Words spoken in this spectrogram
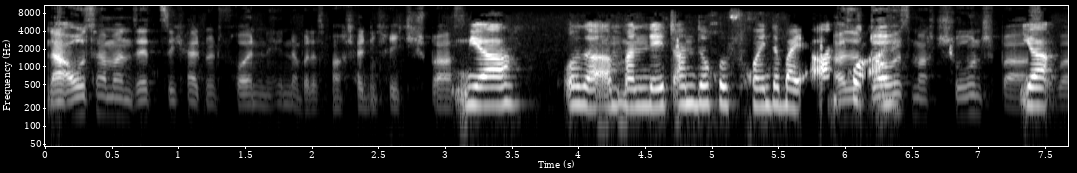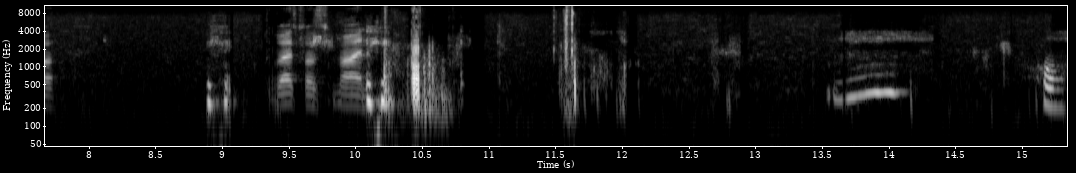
Na, außer man setzt sich halt mit Freunden hin, aber das macht halt nicht richtig Spaß. Ja. Oder man lädt andere Freunde bei Also Arco an. es macht schon Spaß, Ja. aber du weißt, was ich meine. Oh.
